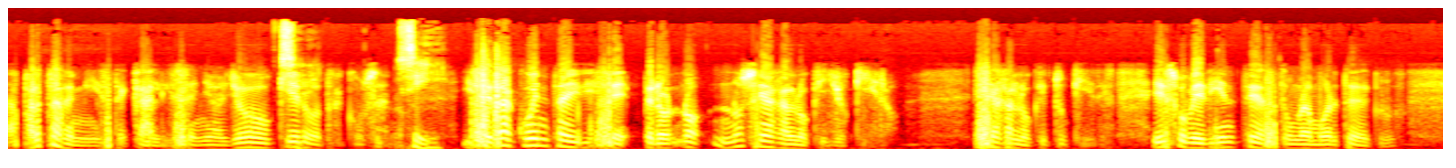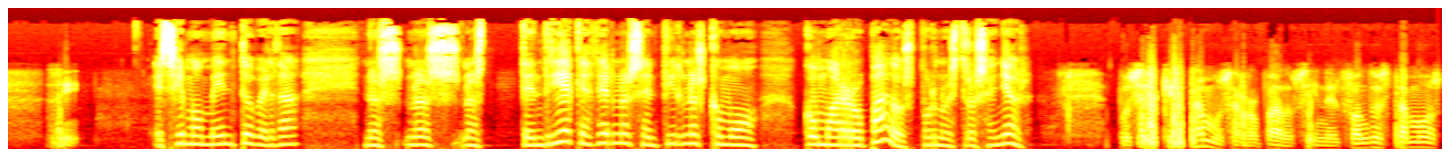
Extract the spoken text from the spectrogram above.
aparta de mí este cáliz, Señor, yo quiero otra cosa, ¿no? Sí. Y se da cuenta y dice, pero no, no se haga lo que yo quiero, se haga lo que tú quieres. Es obediente hasta una muerte de cruz. Sí, ese momento, ¿verdad? Nos, nos, nos tendría que hacernos sentirnos como, como arropados por nuestro Señor. Pues es que estamos arropados y en el fondo estamos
